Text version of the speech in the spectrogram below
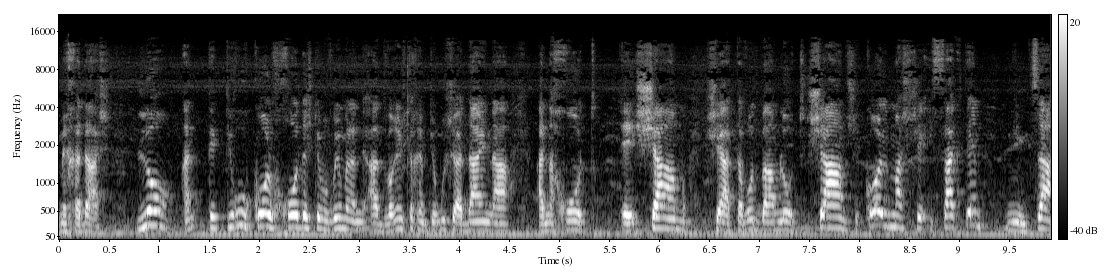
מחדש. לא, תראו כל חודש אתם עוברים על הדברים שלכם, תראו שעדיין ההנחות שם, שההטבות בעמלות שם, שכל מה שהשגתם נמצא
